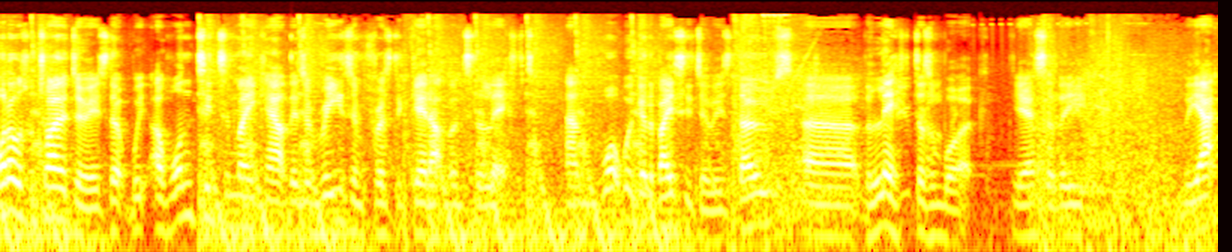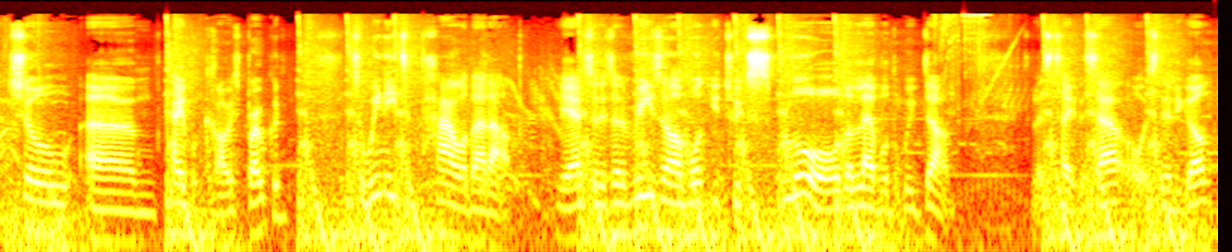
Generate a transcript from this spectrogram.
What I was trying to do is that we, I wanted to make out there's a reason for us to get up onto the lift. And what we're going to basically do is those, uh, the lift doesn't work. Yeah, so the the actual um, cable car is broken. So we need to power that up. Yeah, so there's a reason I want you to explore the level that we've done. So let's take this out. Oh, it's nearly gone.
